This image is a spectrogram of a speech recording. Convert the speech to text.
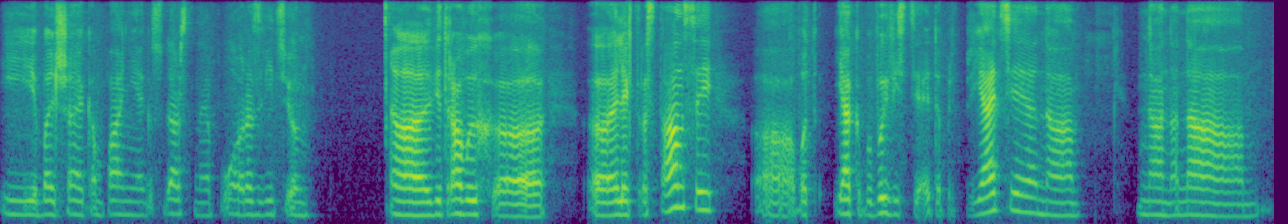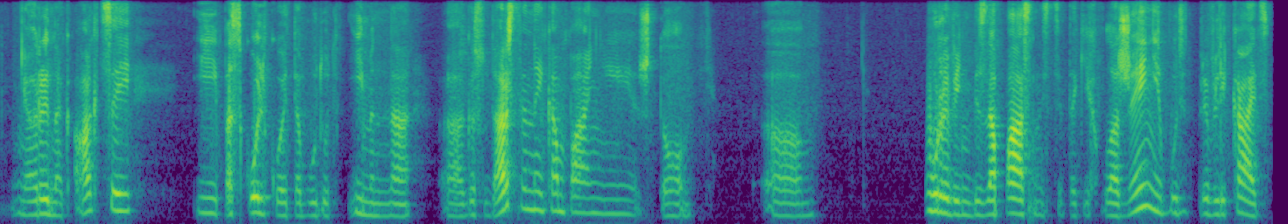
и большая компания государственная по развитию э, ветровых э, э электростанций, вот якобы вывести это предприятие на, на, на, на рынок акций, и поскольку это будут именно государственные компании, что уровень безопасности таких вложений будет привлекать,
